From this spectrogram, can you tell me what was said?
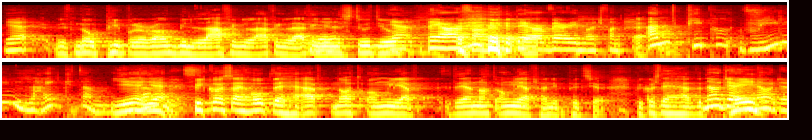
yeah. With no people around me, laughing, laughing, laughing in the studio. Yeah, they are fun. They are very much fun, and people really like them. Yeah, yeah. Because I hope they have not only a, they are not only a funny picture, because they have the No, they're paint, no, they're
